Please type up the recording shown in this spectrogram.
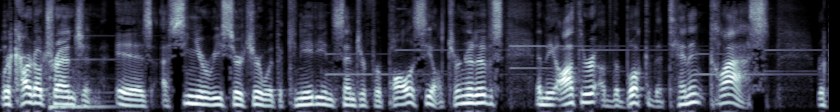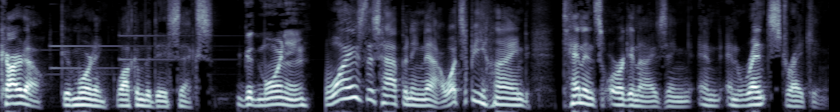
Ricardo Tranjan is a senior researcher with the Canadian Centre for Policy Alternatives and the author of the book The Tenant Class. Ricardo, good morning. Welcome to day six. Good morning. Why is this happening now? What's behind tenants organizing and, and rent striking?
